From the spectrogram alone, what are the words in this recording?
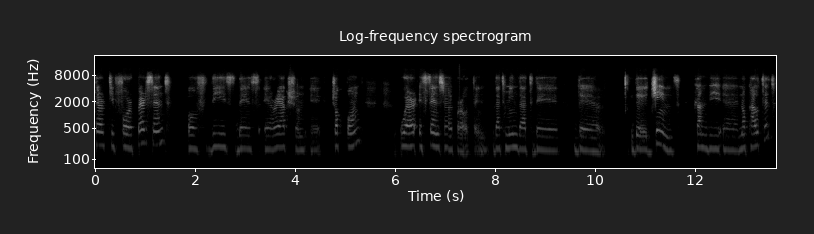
34% of these, this uh, reaction uh, choke point were essential protein. That means that the, the, the genes can be uh, knockouted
